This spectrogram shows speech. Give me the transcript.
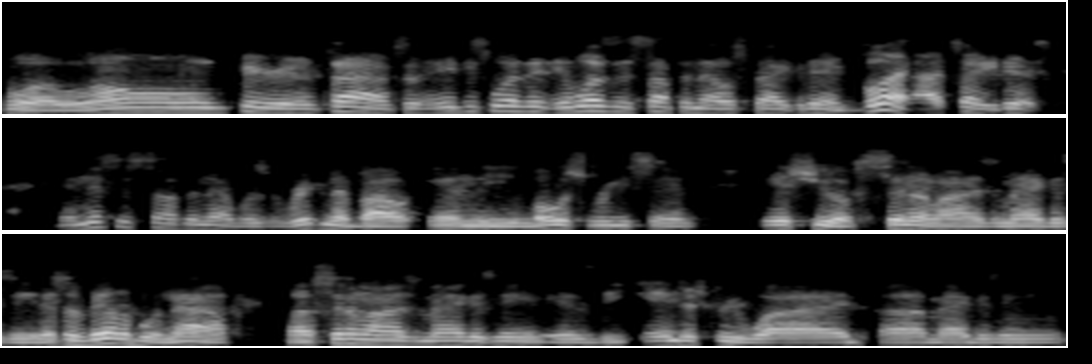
for a long period of time. So it just wasn't it wasn't something that was factored in. But I tell you this, and this is something that was written about in the most recent issue of Centerlines magazine. It's available now. Uh, Centerlines magazine is the industry-wide uh, magazine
